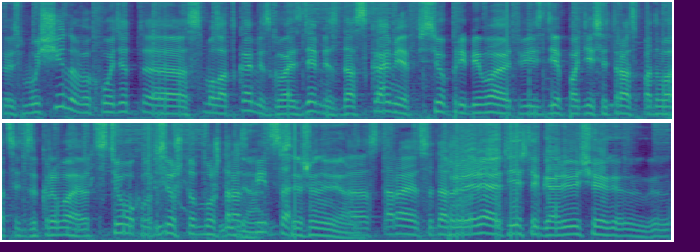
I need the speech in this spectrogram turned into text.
То есть мужчины выходят э, с молотками, с гвоздями, с досками, все прибивают везде по 10 раз, по 20 закрывают стекла, все, что может Да, разбиться. совершенно верно. э, стараются даже... Проверяют, есть ли горючее э,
